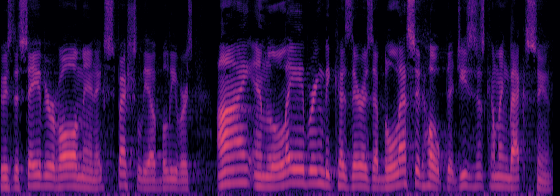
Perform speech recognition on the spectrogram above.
who is the savior of all men, especially of believers. I am laboring because there is a blessed hope that Jesus is coming back soon.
